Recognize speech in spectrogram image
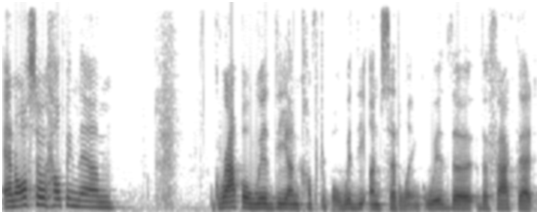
and also helping them grapple with the uncomfortable, with the unsettling, with the, the fact that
